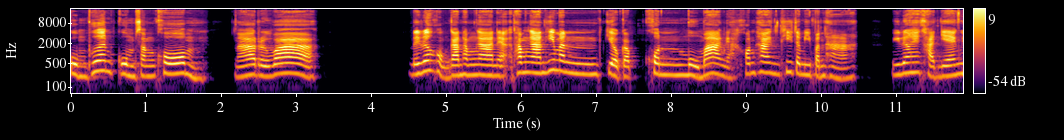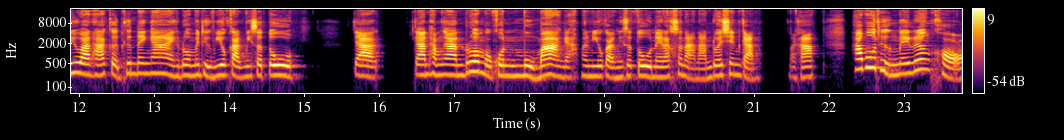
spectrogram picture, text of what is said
กลุ่มเพื่อนกลุ่มสังคมนะหรือว่า ในเรื่องของการทำงานเนี่ยทำงานที่มันเกี่ยวกับคนหมู่มากเนี่ยค่อนข้างที่จะมีปัญหา มีเรื่องให้ขัดแย้งวิวาทะเกิดขึ้นได้ง่าย รวมไปถึงมีโอกาสมีศัตรูจากการทำงานร่วมกับคนหมู่มากเนี่ยมันมีโอกาสมีศัตรูในลักษณะนั้นด้วยเช่นกันนะคะ ถ้าพูดถึงในเรื่องของ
